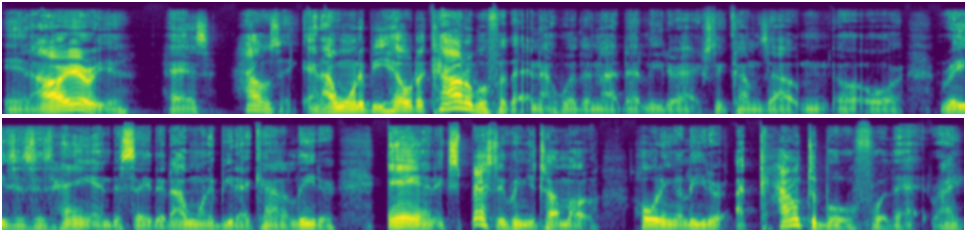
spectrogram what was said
in our area has housing. And I want to be held accountable for that. Now, whether or not that leader actually comes out and, or, or raises his hand to say that I want to be that kind of leader, and especially when you're talking about holding a leader accountable for that, right?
